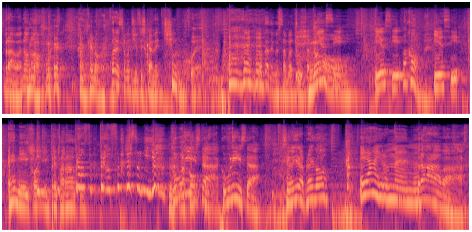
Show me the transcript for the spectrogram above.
Brava, no, no. No, anche no. Qual è il suo codice fiscale? 5. Ricordate questa battuta? No! Io sì. Io sì. Ma come? Io sì. Eh, i miei cogli impreparati. Prof, prof, la so io. Comunista, comunista. Signorina, prego. È Iron Man. Brava.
